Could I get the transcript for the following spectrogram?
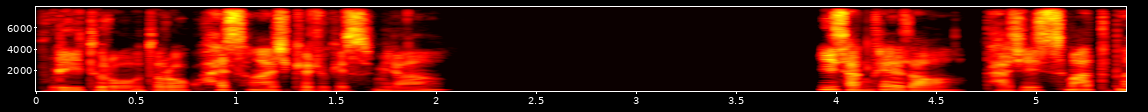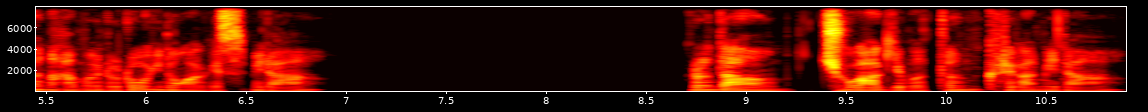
불이 들어오도록 활성화시켜 주겠습니다. 이 상태에서 다시 스마트폰 화면으로 이동하겠습니다. 그런 다음 추가하기 버튼 클릭합니다.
